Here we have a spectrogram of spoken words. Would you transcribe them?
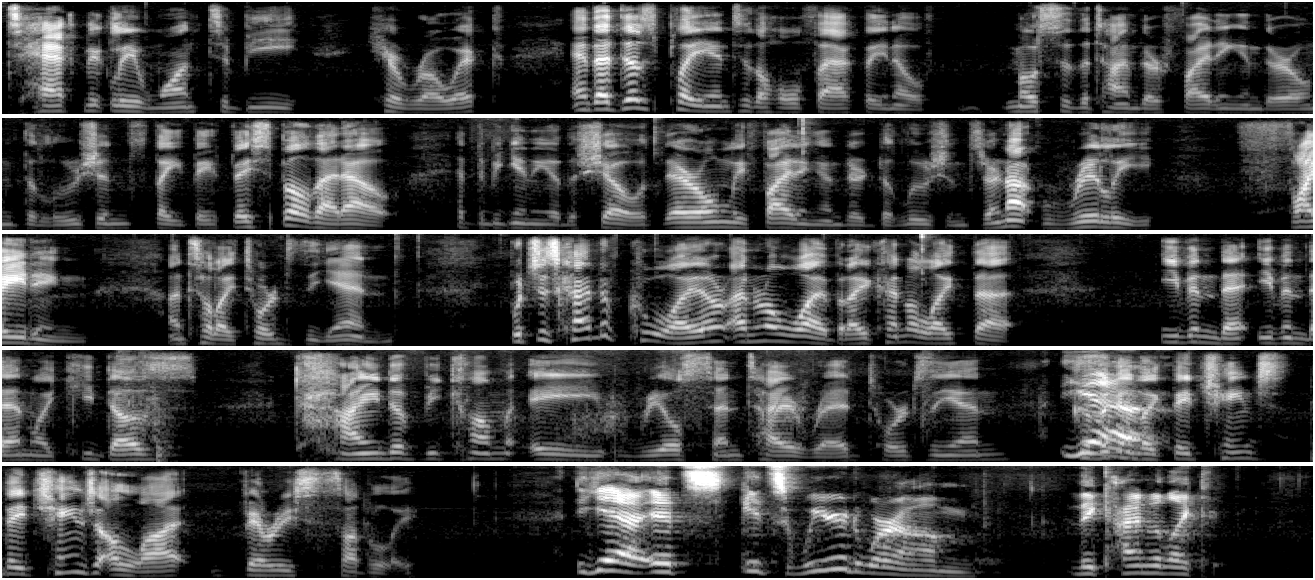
technically want to be heroic, and that does play into the whole fact that you know most of the time they're fighting in their own delusions. They they they spell that out at the beginning of the show. They're only fighting in their delusions. They're not really fighting until like towards the end which is kind of cool. I don't I don't know why, but I kind of like that. Even that even then, like he does kind of become a real Sentai Red towards the end. Yeah. Again, like they change they change a lot very subtly. Yeah, it's it's weird where um they kind of like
